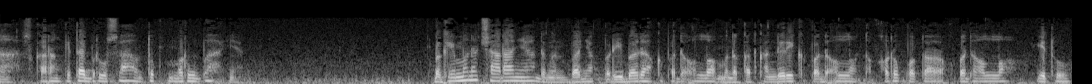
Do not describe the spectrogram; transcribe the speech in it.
Nah, sekarang kita berusaha untuk merubahnya. Bagaimana caranya? Dengan banyak beribadah kepada Allah, mendekatkan diri kepada Allah, takarub kepada Allah, itu.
